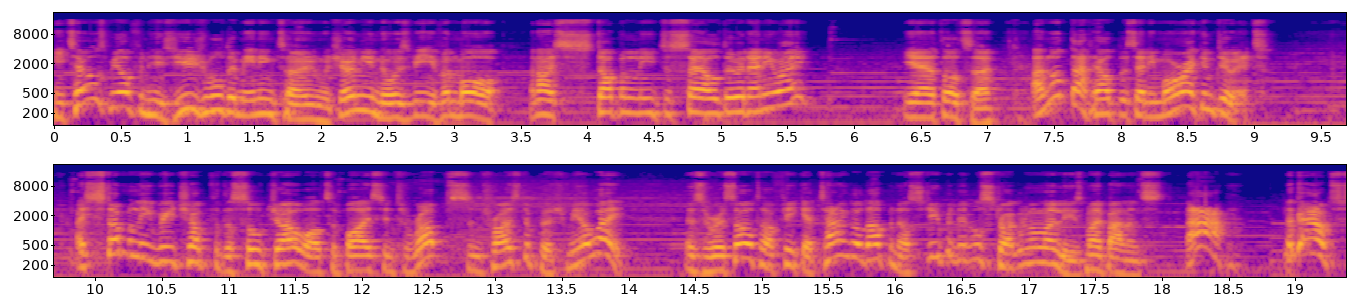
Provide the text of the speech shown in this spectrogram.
He tells me off in his usual demeaning tone, which only annoys me even more. And I stubbornly just say I'll do it anyway? Yeah, I thought so. I'm not that helpless anymore. I can do it. I stubbornly reach up for the salt jar while Tobias interrupts and tries to push me away. As a result, our feet get tangled up in our stupid little struggle and I lose my balance. Ah! Look out!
